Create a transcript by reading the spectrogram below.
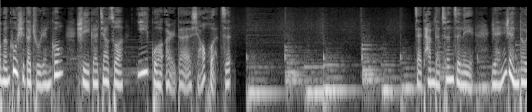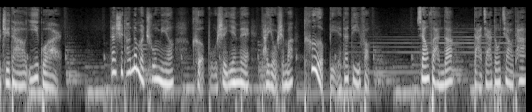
我们故事的主人公是一个叫做伊果尔的小伙子，在他们的村子里，人人都知道伊果尔，但是他那么出名，可不是因为他有什么特别的地方，相反的，大家都叫他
